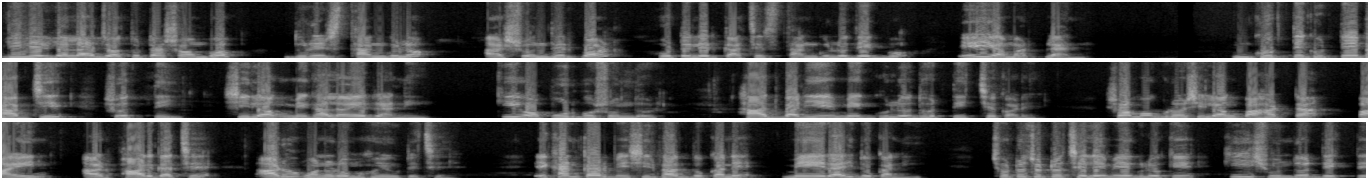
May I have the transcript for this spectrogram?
দিনের বেলা যতটা সম্ভব দূরের স্থানগুলো আর সন্ধ্যের পর হোটেলের কাছের স্থানগুলো দেখব এই আমার প্ল্যান ঘুরতে ঘুরতে ভাবছি, সত্যি শিলং মেঘালয়ের রানী। কি অপূর্ব সুন্দর। হাত বাড়িয়ে মেঘগুলো ধরতে ইচ্ছে করে। সমগ্র শিলং পাহাড়টা পাইন আর ফার গাছে আরও মনোরম হয়ে উঠেছে। এখানকার বেশিরভাগ দোকানে মেয়েরাই দোকানি। ছোট ছোট ছেলে মেয়েগুলোকে কি সুন্দর দেখতে,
